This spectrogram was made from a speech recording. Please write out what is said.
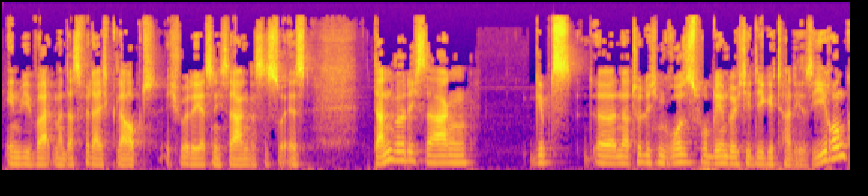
inwieweit man das vielleicht glaubt. Ich würde jetzt nicht sagen, dass es so ist. Dann würde ich sagen, gibt es äh, natürlich ein großes Problem durch die Digitalisierung.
